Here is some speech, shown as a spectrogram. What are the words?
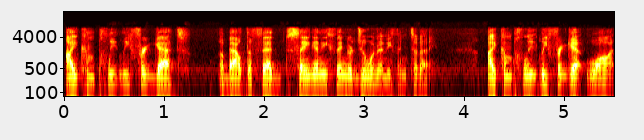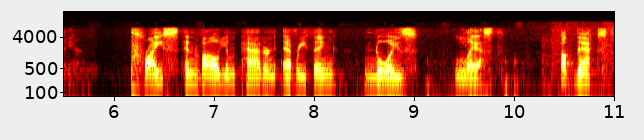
I completely forget about the Fed saying anything or doing anything today. I completely forget why. Price and volume pattern, everything, noise, last. Up next,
